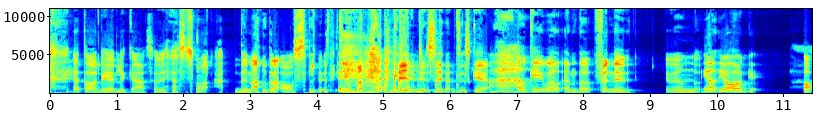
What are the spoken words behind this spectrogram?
Jag tar det lika seriöst som dina andra avslut. Grejer du säger att du ska göra. Okej, well ändå, för nu är det ändå. Mm, jag, jag, ja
